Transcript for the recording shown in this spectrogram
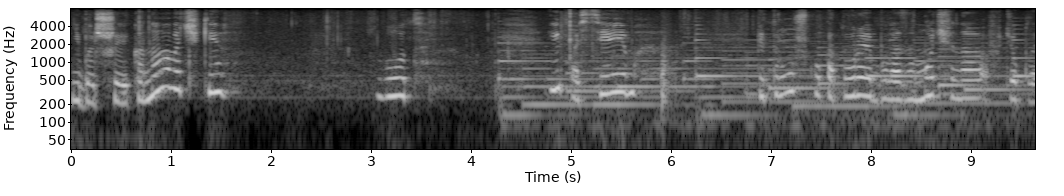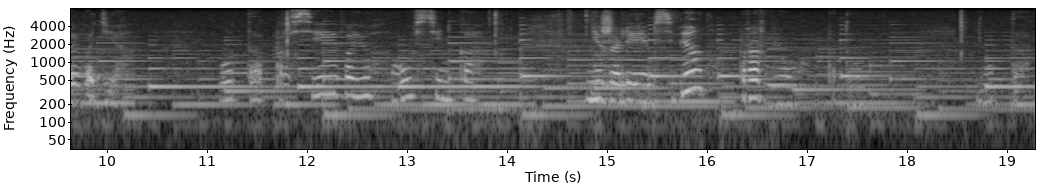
небольшие канавочки. Вот. И посеем петрушку, которая была замочена в теплой воде. Просеиваю густенько. Не жалеем себя, прорвем потом. Вот так.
